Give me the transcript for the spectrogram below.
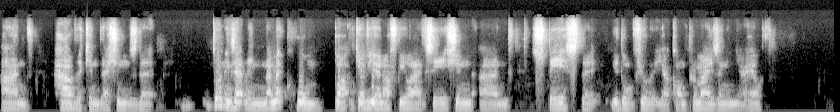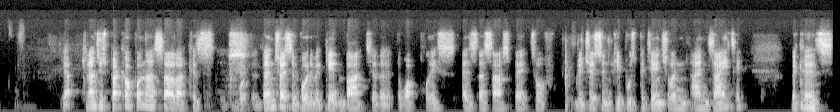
and have the conditions that don't exactly mimic home, but give you enough relaxation and space that you don't feel that you're compromising in your health. Yeah, can I just pick up on that, Sarah? Because the interesting point about getting back to the, the workplace is this aspect of reducing people's potential anxiety. Because mm.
